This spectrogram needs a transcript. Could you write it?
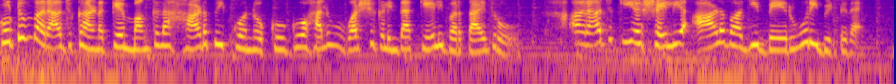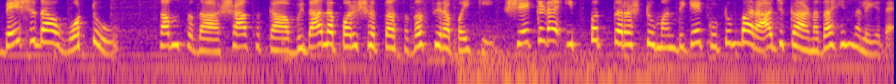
ಕುಟುಂಬ ರಾಜಕಾರಣಕ್ಕೆ ಮಂಗಳ ಹಾಡಬೇಕು ಅನ್ನೋ ಕೂಗು ಹಲವು ವರ್ಷಗಳಿಂದ ಕೇಳಿ ಬರ್ತಾ ಇದ್ರು. ಆ ರಾಜಕೀಯ ಶೈಲಿ ಆಳವಾಗಿ ಬೇರೂರಿ ಬಿಟ್ಟಿದೆ. ದೇಶದ ಒಟ್ಟು ಸಂಸದ, ಶಾಸಕ, ವಿಧಾನ ಪರಿಷತ್ ಸದಸ್ಯರ ಪೈಕಿ ಶೇಕಡ ಇಪ್ಪತ್ತರಷ್ಟು ಮಂದಿಗೆ ಕುಟುಂಬ ರಾಜಕಾರಣದ ಹಿನ್ನೆಲೆ ಇದೆ.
